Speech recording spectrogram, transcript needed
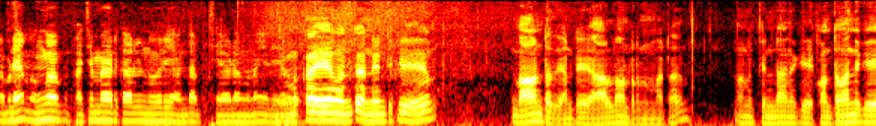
అప్పుడే ఇంకో పచ్చిమిరకాయలు నూరి అంతా చేయడం కూడా ఇది నిమ్మకాయ ఏమంటే అన్నింటికి బాగుంటుంది. అంటే ఆల్రౌండర్ అనమాట మనకు తినడానికి కొంతమందికి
